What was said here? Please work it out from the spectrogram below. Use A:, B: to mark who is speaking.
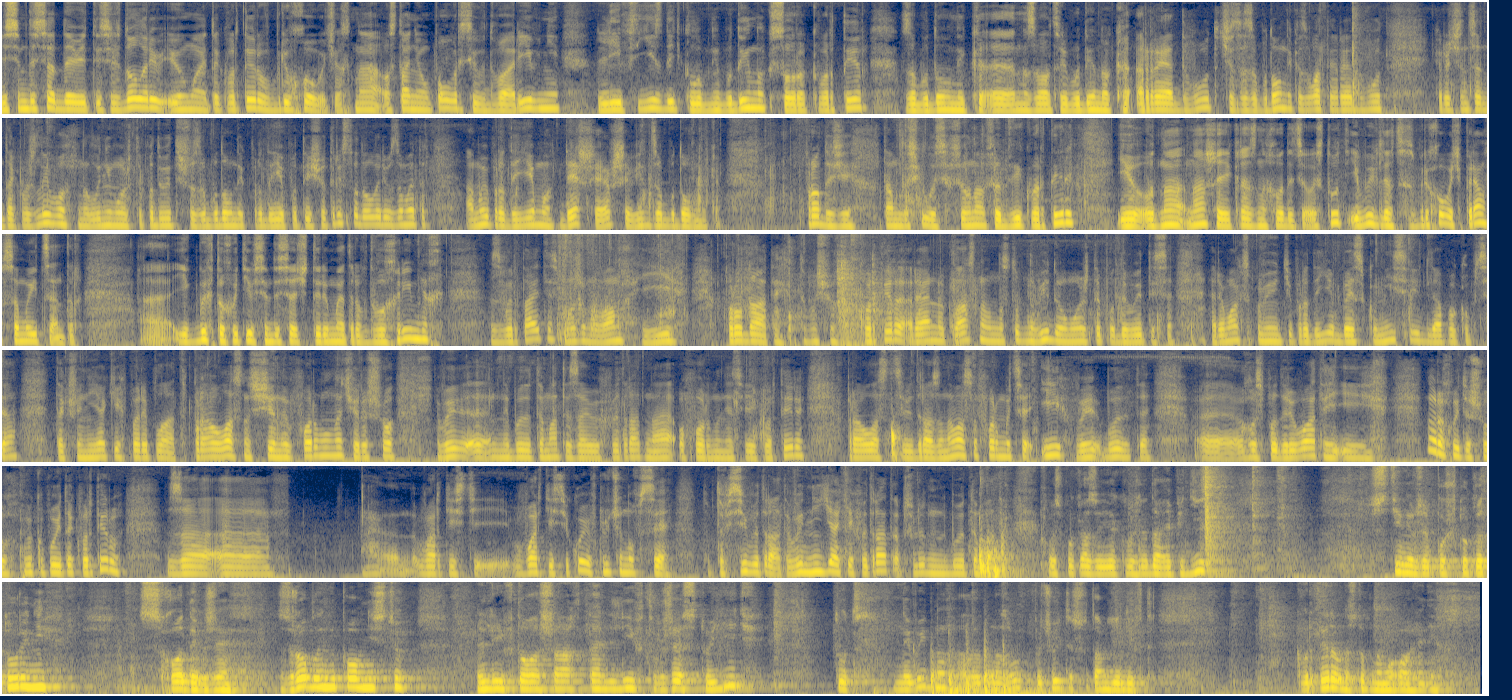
A: 89 тисяч доларів, і ви маєте квартиру в Брюховичах на останньому поверсі в два рівні. Ліфт їздить, клубний будинок, 40 квартир. Забудовник е, назвав цей будинок Redwood, чи за забудовника звати Redwood. Коротше, це не так важливо. На луні можете подивитися, що забудовник продає по 1300 доларів за метр, а ми продаємо дешевше від забудовника. Продажі там лишилося всього-навсього дві квартири, і одна наша якраз знаходиться ось тут, і вигляд з Брюхович прямо в самий центр. Е, Якби хто хотів 74 метри в двох рівнях, звертайтесь, можемо вам її продати. Тому що квартира реально класна. В наступному відео можете подивитися. Remax Community продає без комісії для покупця, так що ніяких переплат. Право власності ще не оформлено, через що ви е, не будете мати зайвих витрат на оформлення цієї квартири. Право власності відразу на вас оформиться, і ви будете е, господарювати. І ну, рахуйте, що ви купуєте квартиру за. Е, Вартість, вартість якої включено все. Тобто всі витрати. Ви ніяких витрат абсолютно не будете мати. Ось показую, як виглядає під'їзд. Стіни вже поштукатурені, сходи вже зроблені повністю. Ліфтова шахта, ліфт вже стоїть. Тут не видно, але на звук почуйте, що там є ліфт. Квартира в наступному огляді.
